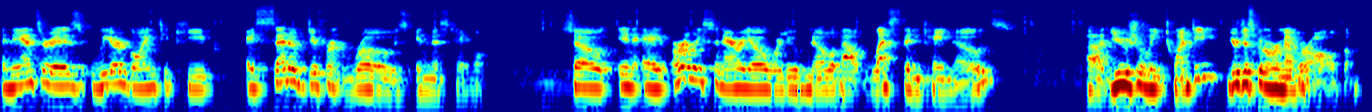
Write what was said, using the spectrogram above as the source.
And the answer is we are going to keep a set of different rows in this table. So in a early scenario where you know about less than k nodes, uh, usually 20, you're just going to remember all of them.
